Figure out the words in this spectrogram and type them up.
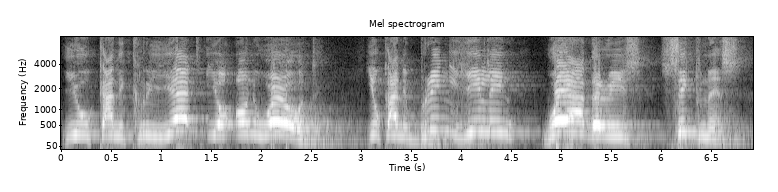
you can create your own world. You can bring healing where there is sickness.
